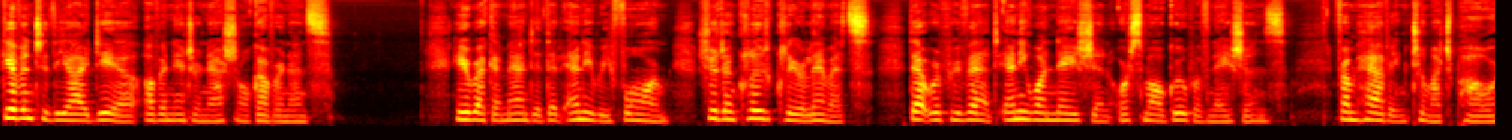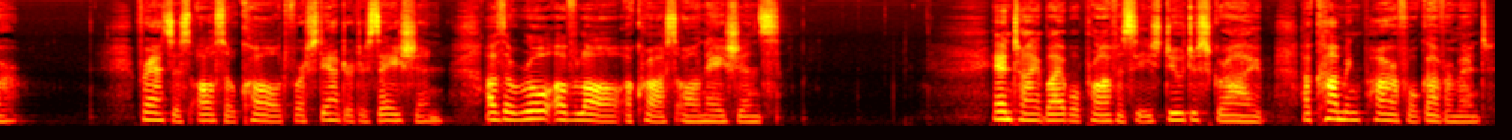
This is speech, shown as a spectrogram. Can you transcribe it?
given to the idea of an international governance. He recommended that any reform should include clear limits that would prevent any one nation or small group of nations from having too much power. Francis also called for standardization of the rule of law across all nations. End time Bible prophecies do describe a coming powerful government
